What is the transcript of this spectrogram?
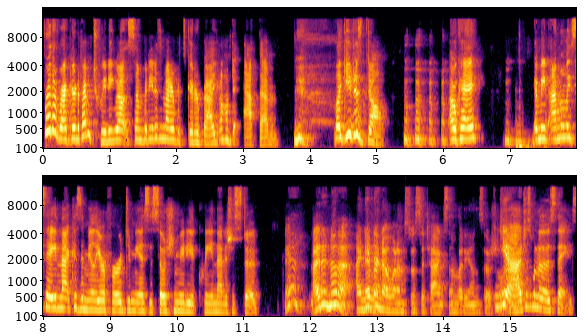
for the record, if I'm tweeting about somebody, it doesn't matter if it's good or bad. You don't have to at them. Like you just don't. Okay. I mean, I'm only saying that because Amelia referred to me as the social media queen. That is just a Yeah, I didn't know that. I never know. know. when I'm supposed to tag somebody on social. yeah, just one of those things.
